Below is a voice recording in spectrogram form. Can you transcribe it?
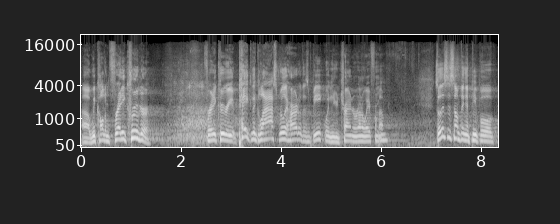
Uh, we called him Freddy Krueger. Freddy Krueger, you peg the glass really hard with his beak when you're trying to run away from him. So this is something that people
